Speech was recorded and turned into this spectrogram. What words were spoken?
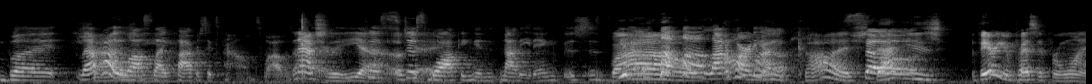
But I probably lost like five or six pounds while I was Naturally, yeah, Just, just walking and not eating. It's just Wow. you know, a lot of Oh cardio. my gosh, So- that is very impressive for one.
